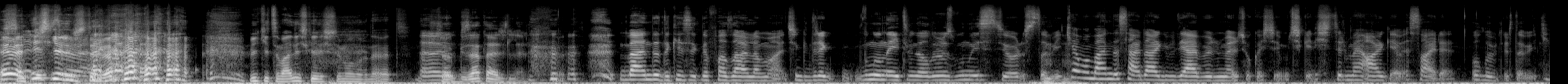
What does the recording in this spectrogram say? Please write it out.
evet İş iş geliştirme. Büyük ihtimalle iş geliştirme olurdu evet. Ee, Çok güzel tercihler. Bende de kesinlikle pazarlama. Çünkü direkt bunun eğitimini alıyoruz, bunu istiyoruz tabii ki. Ama ben de Serdar gibi diğer bölümlere çok aşığım. İç geliştirme, ARGE vesaire olabilir tabii ki.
